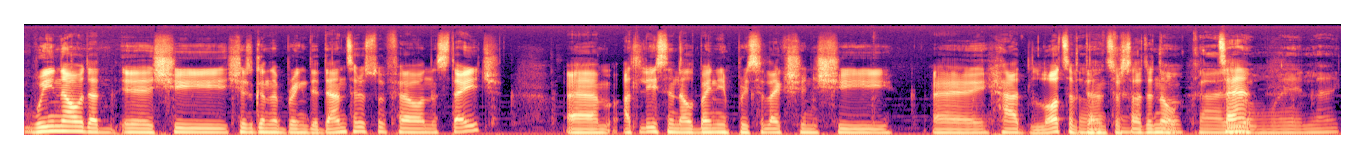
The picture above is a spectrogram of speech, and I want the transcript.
we know that uh, she she's gonna bring the dancers with her on the stage um, at least in Albanian pre-selection, she uh, had lots of dancers. I don't know, ten,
